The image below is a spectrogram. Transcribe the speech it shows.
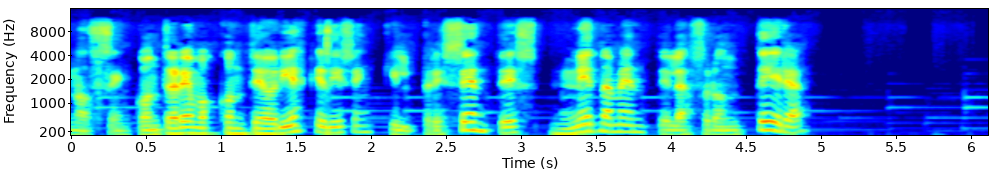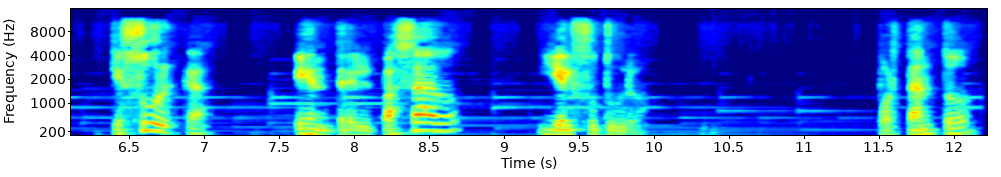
nos encontraremos con teorías que dicen que el presente es netamente la frontera que surca entre el pasado y el futuro. Por tanto,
